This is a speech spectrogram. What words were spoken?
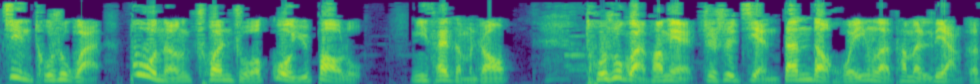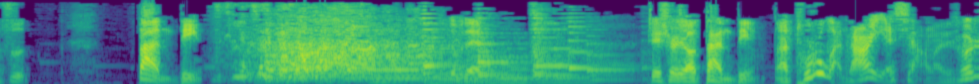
进图书馆不能穿着过于暴露。你猜怎么着？图书馆方面只是简单的回应了他们两个字：淡定，对不对？这事儿要淡定啊。图书馆当然也想了，你说这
